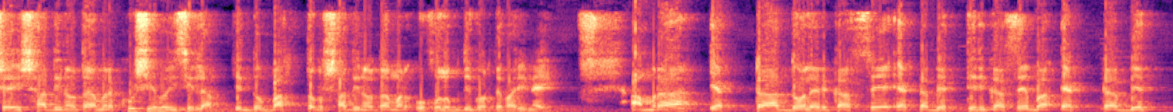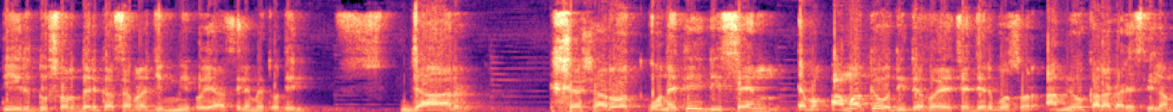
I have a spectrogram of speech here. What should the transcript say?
সেই স্বাধীনতা আমরা খুশি হয়েছিলাম, কিন্তু বাস্তব স্বাধীনতা আমরা উপলব্ধি করতে পারি নাই। আমরা একটা দলের কাছে, একটা ব্যক্তির কাছে বা একটা ব্যক্তির দোসরদের কাছে আমরা জিম্মি হয়ে আসছিলাম এতদিন। যার শেষারত অনেকেই দিছেন এবং আমাকেও দিতে হয়েছে। দেড় বছর আমিও কারাগারে ছিলাম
